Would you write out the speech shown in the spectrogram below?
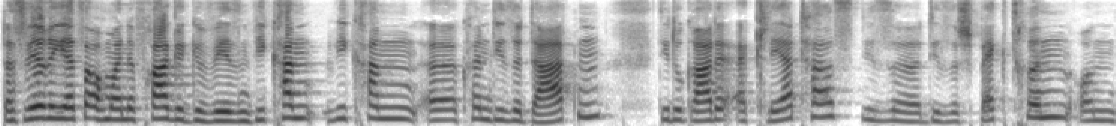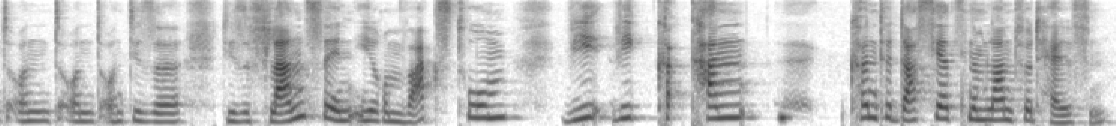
Das wäre jetzt auch meine Frage gewesen. Wie kann, wie kann, äh, können diese Daten, die du gerade erklärt hast, diese, diese Spektren und, und, und, und diese, diese Pflanze in ihrem Wachstum, wie, wie kann, könnte das jetzt einem Landwirt helfen?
